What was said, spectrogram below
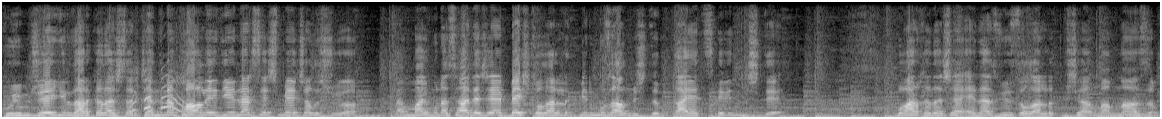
kuyumcuya girdi arkadaşlar. Kendine pahalı hediyeler seçmeye çalışıyor. Ben maymuna sadece 5 dolarlık bir muz almıştım. Gayet sevinmişti. Bu arkadaşa en az 100 dolarlık bir şey almam lazım.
